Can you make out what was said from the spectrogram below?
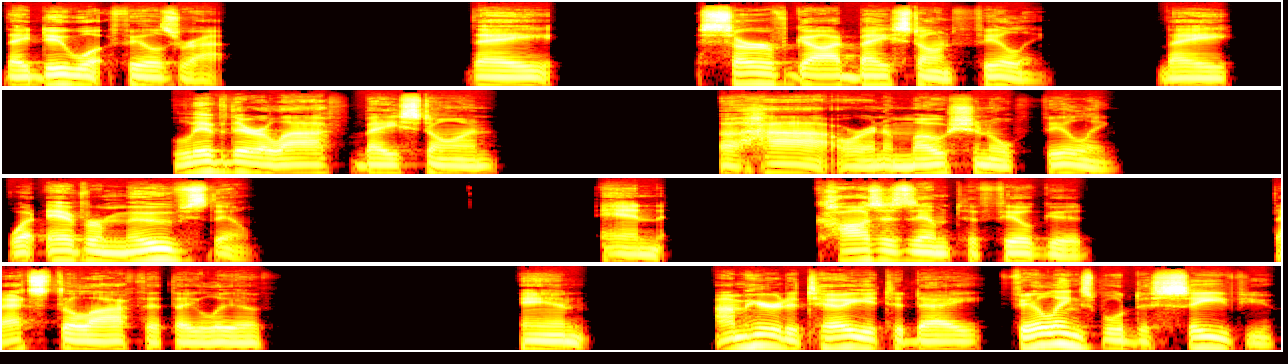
They do what feels right. They serve God based on feeling. They live their life based on a high or an emotional feeling, whatever moves them and causes them to feel good. That's the life that they live. And I'm here to tell you today feelings will deceive you,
